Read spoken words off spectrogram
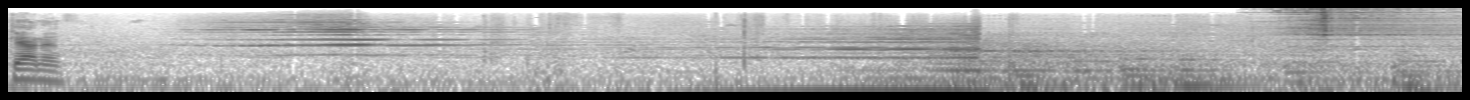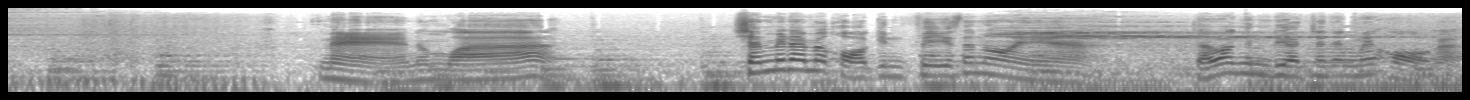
แก้วหนึ่ง แหมน้ำว้า ฉันไม่ได้มาขอกินฟรีซะหน่อยอะ แต่ว่าเงินเดือนฉันยังไม่ออกอะ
